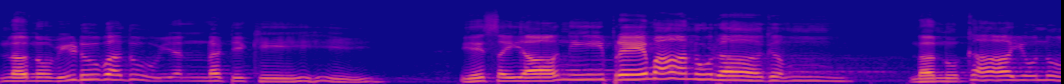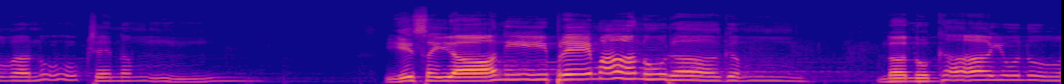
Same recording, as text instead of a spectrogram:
నన్ను విడువదు ఎన్నటికీ. ఏసయ్యా నీ ప్రేమానురాగం నన్ను కాయునువను క్షణం. ఏసయ్యా నీ ప్రేమానురాగం నన్ను కాయును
